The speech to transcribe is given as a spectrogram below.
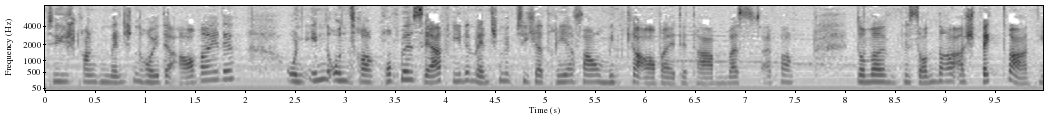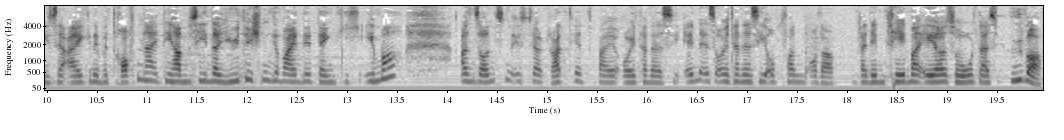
psychisch kranken Menschen heute arbeite und in unserer Gruppe sehr viele Menschen mit Psychiatrieerfahrung mitgearbeitet haben, was einfach nochmal ein besonderer Aspekt war. Diese eigene Betroffenheit, die haben sie in der jüdischen Gemeinde, denke ich, immer. Ansonsten ist ja gerade jetzt bei Euthanasie, NS-Euthanasie-Opfern oder bei dem Thema eher so, dass über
